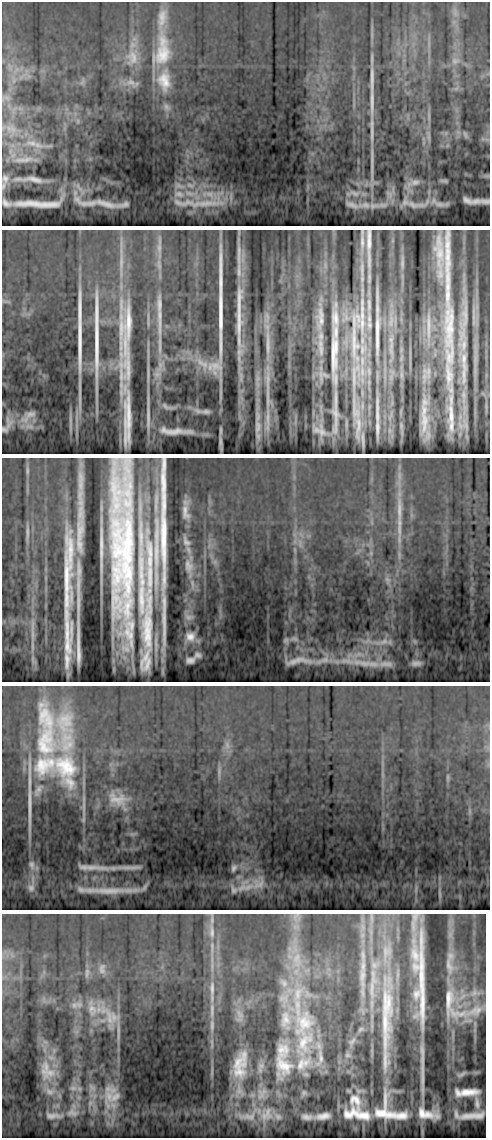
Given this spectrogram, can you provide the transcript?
Um, and I'm just chilling. I'm really doing nothing. There we go. Yeah, I'm really doing nothing. Just chilling out. So, how about I get along with my friend Brady and 2K?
